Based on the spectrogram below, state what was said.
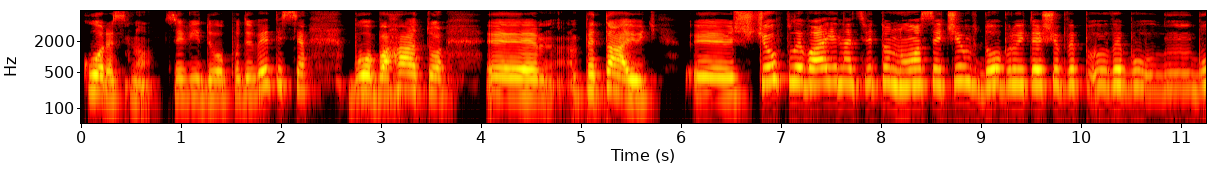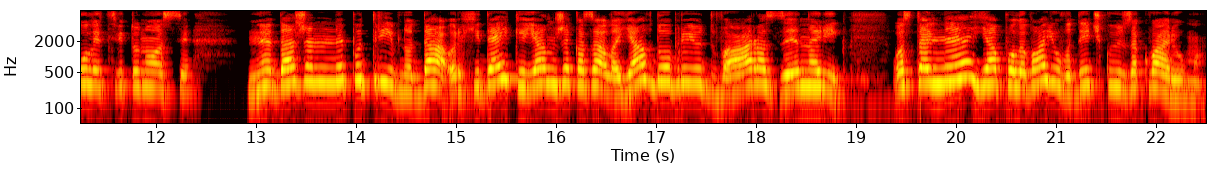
корисно це відео подивитися, бо багато е, питають, е, що впливає на цвітоноси, чим вдобруєте, щоб ви, ви були цвітоноси. Не, даже не потрібно. Да, орхідейки, я вам вже казала, я вдобрюю два рази на рік. Остальне я поливаю водичкою з акваріума.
